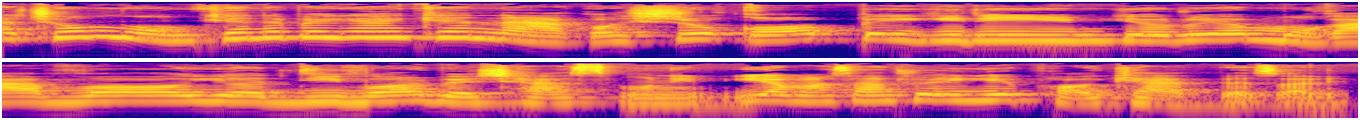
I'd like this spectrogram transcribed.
بچه ها ممکنه بگن که نقاشی رو قاب بگیریم یا روی مقوا یا دیوار بچسبونیم یا مثلا توی یه پاکت بذاریم.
